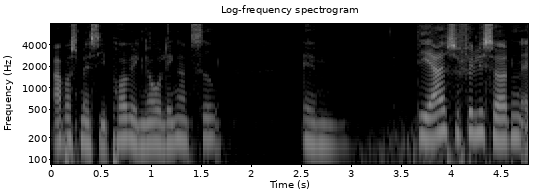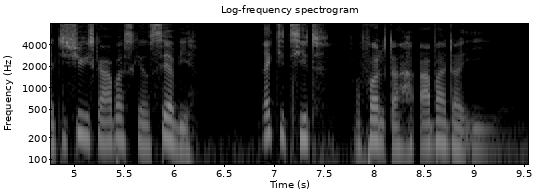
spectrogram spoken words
arbejdsmæssige påvirkning over længere tid. Øhm, det er selvfølgelig sådan, at de psykiske arbejdsskader ser vi rigtig tit for folk, der arbejder i øh,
